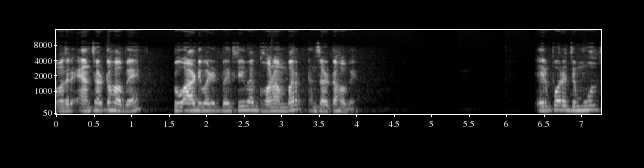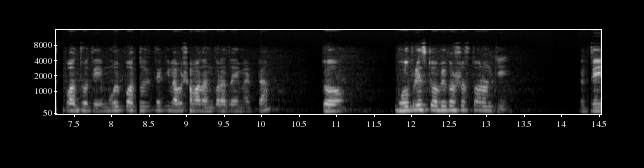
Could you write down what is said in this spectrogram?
আমাদের অ্যান্সারটা হবে two R divided by three বা নাম্বার অ্যান্সারটা হবে। এরপরে যে মূল পদ্ধতি, মূল পদ্ধতিতে কীভাবে সমাধান করা যায় ম্যাথটা তো ভূপৃষ্ঠ অভিকর্ষ ত্বরণ কি? জি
